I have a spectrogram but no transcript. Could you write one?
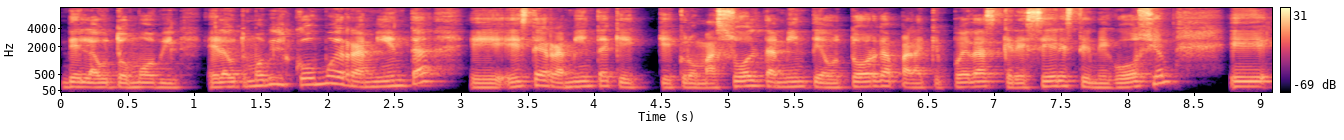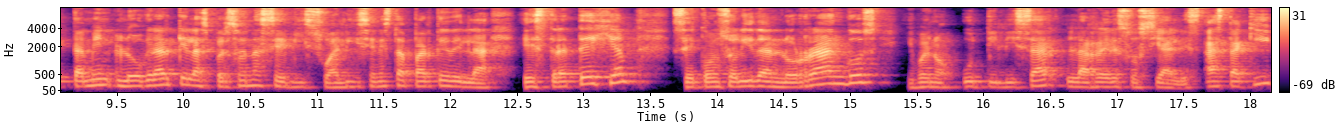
del automóvil. El automóvil como herramienta, eh, esta herramienta que, que Cromasol también te otorga para que puedas crecer este negocio. Eh, también lograr que las personas se visualicen esta parte de la estrategia, se consolidan los rangos y bueno, utilizar las redes sociales. Hasta aquí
